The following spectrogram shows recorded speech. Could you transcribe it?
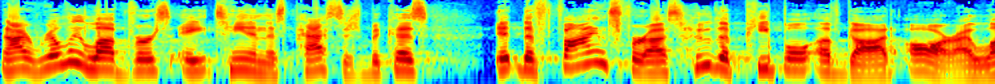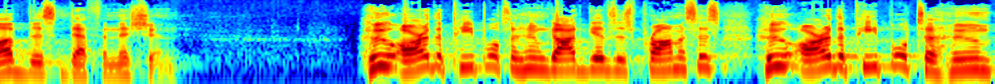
Now, I really love verse 18 in this passage because it defines for us who the people of God are. I love this definition. Who are the people to whom God gives his promises? Who are the people to whom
